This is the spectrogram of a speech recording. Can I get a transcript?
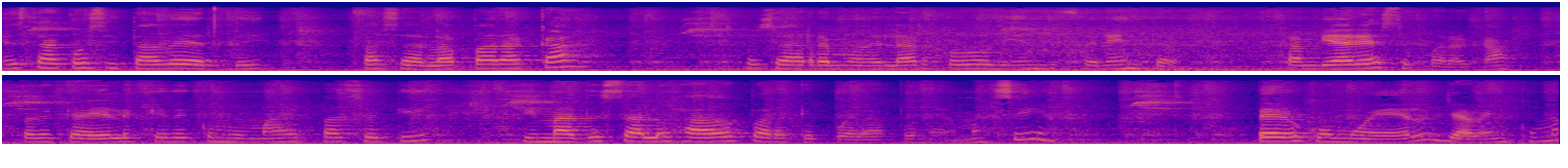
esta cosita verde, pasarla para acá, o sea, remodelar todo bien diferente, cambiar esto para acá, para que a él le quede como más espacio aquí y más desalojado para que pueda poner más silla. Pero como él, ya ven cómo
